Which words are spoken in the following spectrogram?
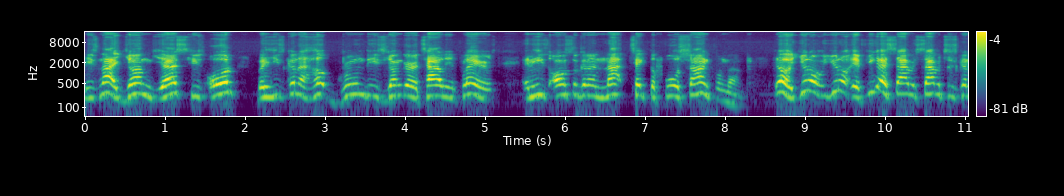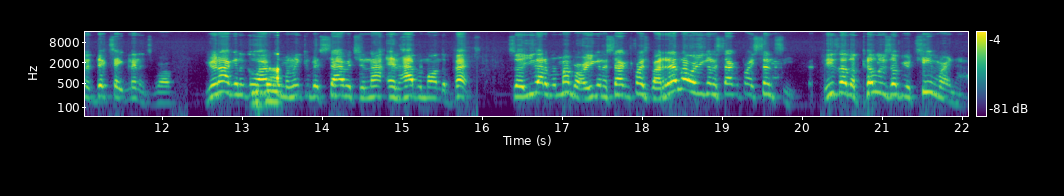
He's not young, yes, he's old, but he's gonna help groom these younger Italian players, and he's also gonna not take the full shine from them. Yo, you don't, you don't. If you get Savage, Savage is gonna dictate minutes, bro. You're not gonna go after Milinkovic Savic and not and have him on the bench. So you got to remember: Are you gonna sacrifice Barella or are you gonna sacrifice Sensi? These are the pillars of your team right now.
